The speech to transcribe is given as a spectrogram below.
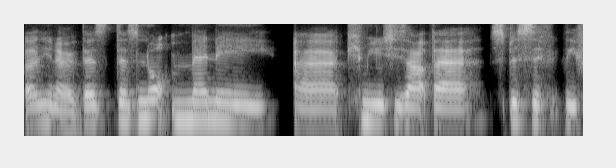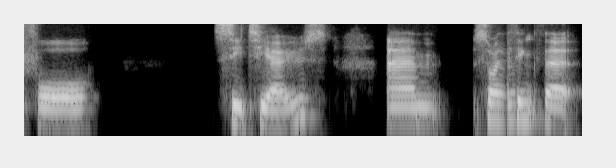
uh, you know there's there's not many uh, communities out there specifically for CTOs. Um, so I think that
